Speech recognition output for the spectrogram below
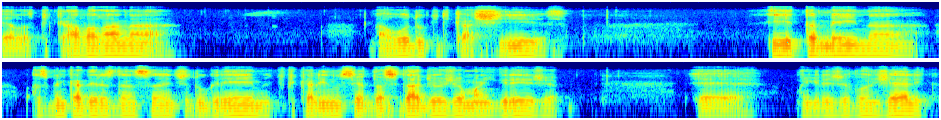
ela ficava lá na na Rua Duque de Caxias, e também na as brincadeiras dançantes do Grêmio, que fica ali no centro da cidade, hoje é uma igreja, é, uma igreja evangélica.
